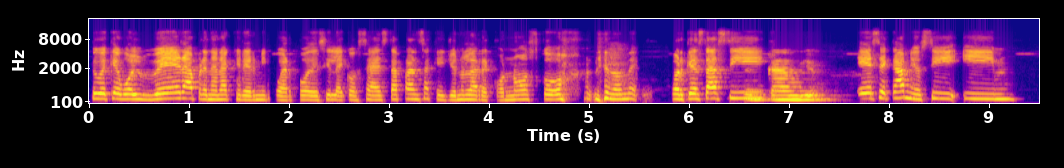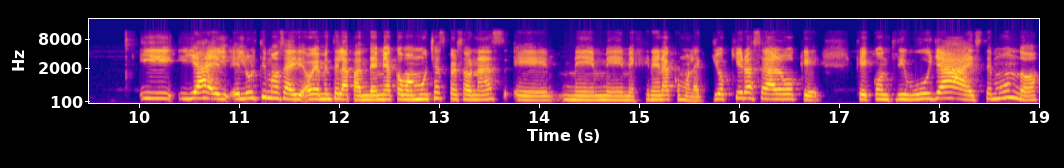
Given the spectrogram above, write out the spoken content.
tuve que volver a aprender a querer mi cuerpo, decirle, o sea, esta panza que yo no la reconozco, ¿de dónde? Porque está así. Ese cambio. Ese cambio, sí. Y, y, ya el, último, o obviamente la pandemia, como muchas personas, eh, me, me, me, genera como, like, yo quiero hacer algo que, que contribuya a este mundo.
